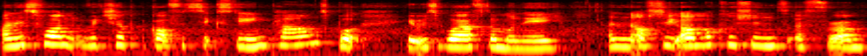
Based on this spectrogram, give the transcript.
And this one, which I got for £16. But it was worth the money. And obviously all my cushions are from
